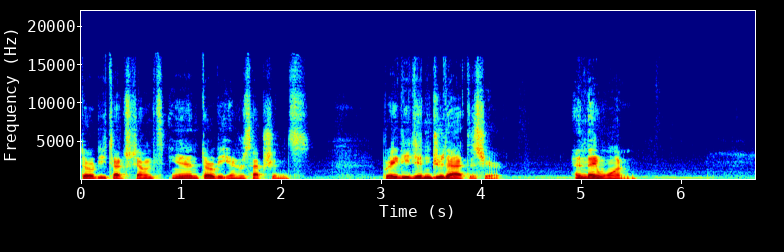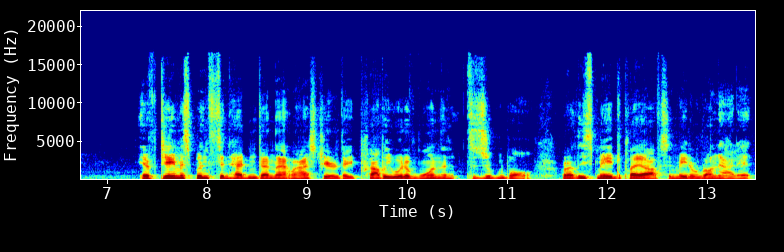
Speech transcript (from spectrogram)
30 touchdowns and 30 interceptions. Brady didn't do that this year, and they won. If Jameis Winston hadn't done that last year, they probably would have won the, the Super Bowl, or at least made the playoffs and made a run at it.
